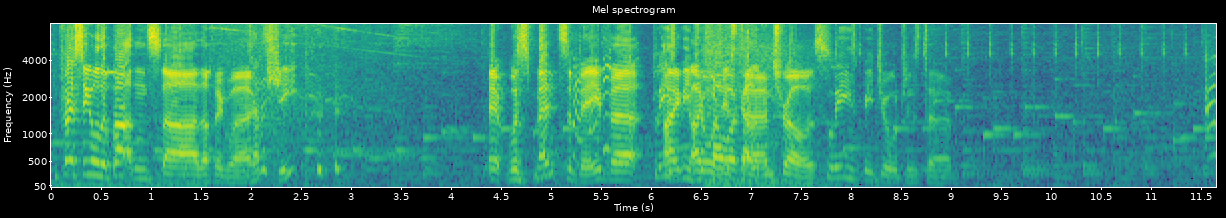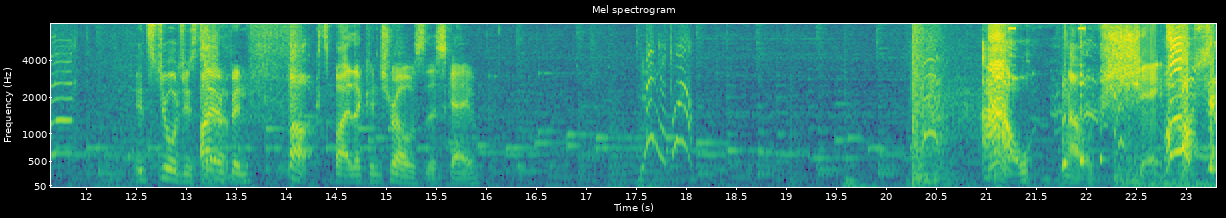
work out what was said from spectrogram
I'm pressing all the buttons. Ah, nothing works. Is that a sheep? It was meant to be, but Please I, be I can't George's out the turn. controls. Please be George's turn. It's George's turn. I have been fucked by the controls this game. Ow! Oh shit! Oh shit!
